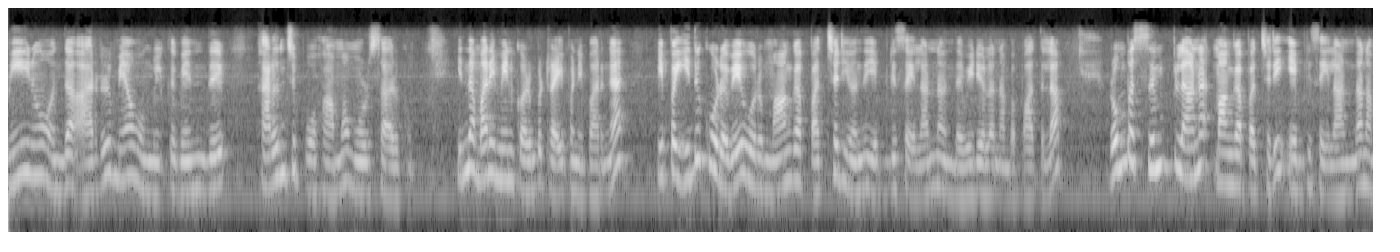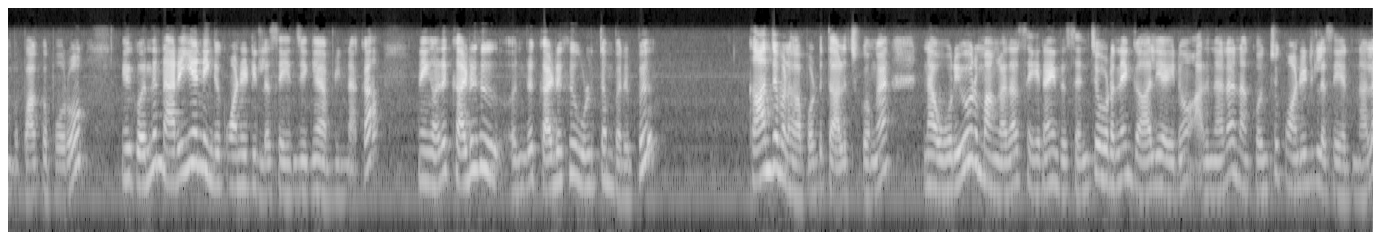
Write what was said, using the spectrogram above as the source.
மீனும் வந்து அருமையாக உங்களுக்கு வெந்து கரைஞ்சு போகாமல் முழுசாக இருக்கும். இந்த மாதிரி மீன் குழம்பு ட்ரை பண்ணி பாருங்கள் இப்போ இது கூடவே ஒரு மாங்காய் பச்சடி வந்து எப்படி செய்யலான்னு இந்த வீடியோவில் நம்ம பார்த்துலாம் ரொம்ப சிம்பிளான மாங்காய் பச்சடி எப்படி செய்யலான்னு தான் நம்ம பார்க்க போகிறோம் இதுக்கு வந்து நிறைய நீங்கள் குவான்டிட்டியில் செஞ்சீங்க அப்படின்னாக்கா நீங்கள் வந்து கடுகு வந்து கடுகு உளுத்தம்பருப்பு காஞ்ச மிளகாய் போட்டு தாளிச்சுக்கோங்க. நான் ஒரே ஒரு மாங்காய் தான் செய்கிறேன் இது செஞ்ச உடனே காலி ஆகிடும் அதனால நான் கொஞ்சம் குவான்டிட்டியில் செய்கிறதுனால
